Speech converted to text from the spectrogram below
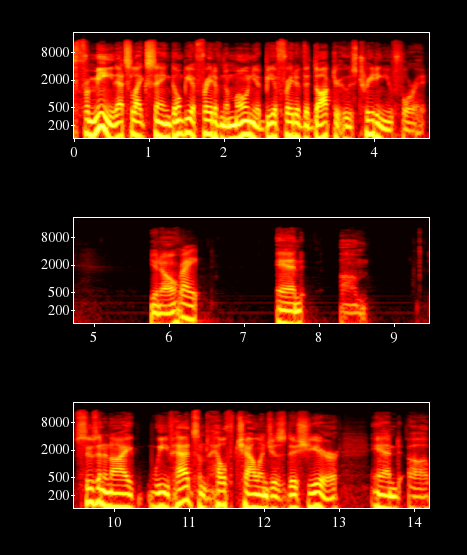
for me. That's like saying, "Don't be afraid of pneumonia. Be afraid of the doctor who's treating you for it." You know, Right. and um, Susan and I, we've had some health challenges this year, and uh,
